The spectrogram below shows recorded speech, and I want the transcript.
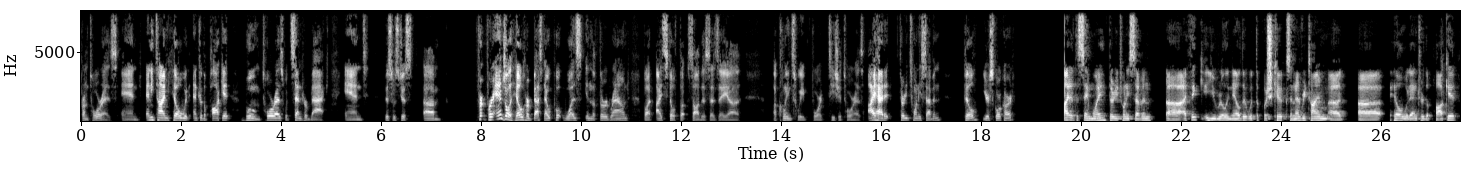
from Torres. And anytime Hill would enter the pocket, boom, Torres would send her back. And this was just um, for for Angela Hill, her best output was in the third round, but I still th- saw this as a uh, a clean sweep for Tecia Torres. I had it 30-27. Phil, your scorecard? I did the same way, 30-27. Uh, I think you really nailed it with the push kicks, and every time uh, uh, Hill would enter the pocket,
